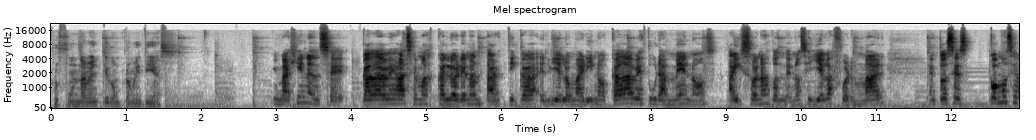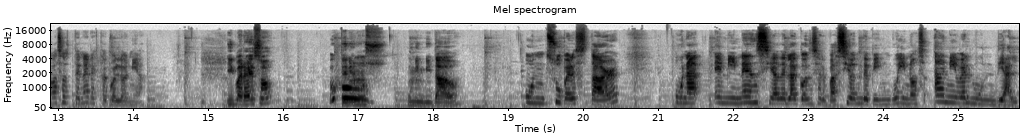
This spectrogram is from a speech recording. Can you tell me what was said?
profundamente comprometidas. Imagínense, cada vez hace más calor en Antártica, el hielo marino cada vez dura menos, hay zonas donde no se llega a formar. Entonces, ¿cómo se va a sostener esta colonia? Y para eso tenemos un invitado un superstar, una eminencia de la conservación de pingüinos a nivel mundial.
